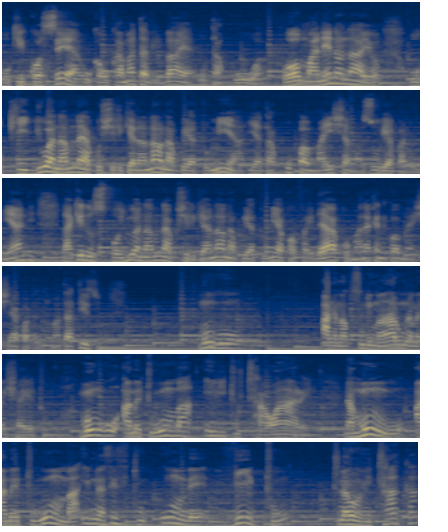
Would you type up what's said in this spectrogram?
ukikosea ukaukamata vibaya utakuua. Kwao maneno nayo ukijua namna ya kushirikiana nao na kuyatumia yatakupa maisha mazuri hapa duniani. Lakini usipojua namna ya kushirikiana nao na kuyatumia kwa faida yako maanake ni kwamba maisha yako atajua matatizo. Mungu ana makusudi maalum na maisha yetu. Mungu ametuumba ili tutawale na mungu ametuumba ili na sisi tuumbe vitu tunavyovitaka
